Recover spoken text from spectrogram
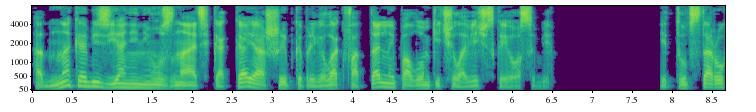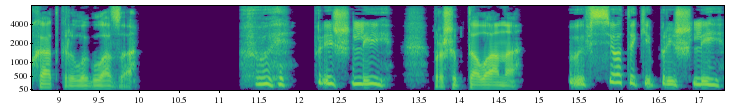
однако обезьяне не узнать, какая ошибка привела к фатальной поломке человеческой особи. И тут старуха открыла глаза. «Вы пришли», — прошептала она. Вы все-таки пришли!»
